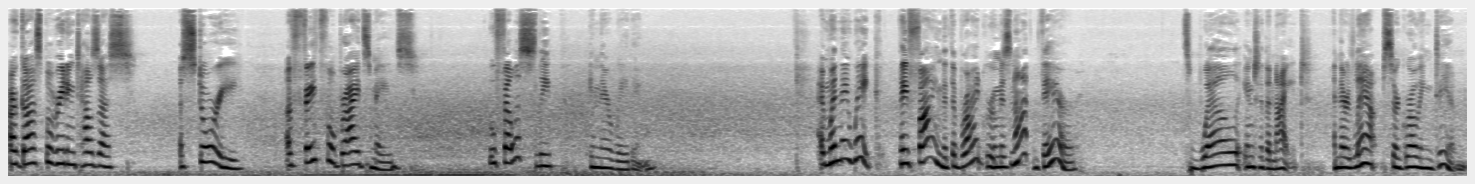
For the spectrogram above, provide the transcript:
Our gospel reading tells us a story of faithful bridesmaids who fell asleep in their waiting. And when they wake, they find that the bridegroom is not there. It's well into the night, and their lamps are growing dim.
